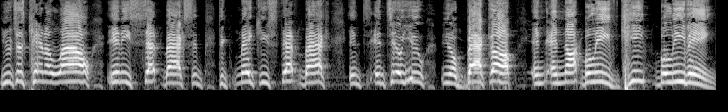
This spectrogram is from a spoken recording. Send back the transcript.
You just can't allow any setbacks to, to make you step back in, until you, you know, back up and, and not believe. Keep believing.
